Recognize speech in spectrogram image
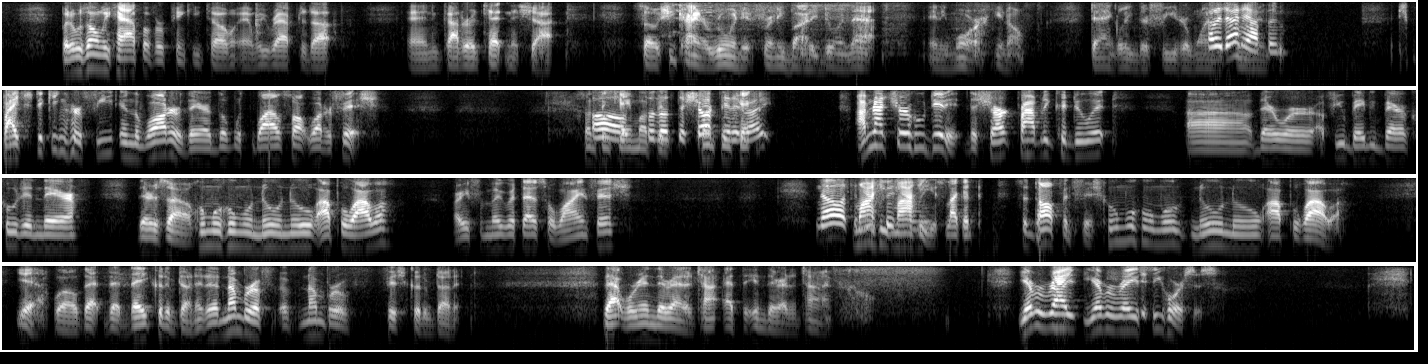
But it was only half of her pinky toe, and we wrapped it up and got her a tetanus shot. So she kind of ruined it for anybody doing that anymore. You know, dangling their feet or wanting How did that happen? into- By sticking her feet in the water there the, with wild saltwater fish. Something oh, came up. so the, the shark did it, came- right? I'm not sure who did it. The shark probably could do it. Uh, there were a few baby barracuda in there. There's uh, humu humu nu nu apuawa. Are you familiar with that? It's Hawaiian fish. No, it's a Mahi fish mahi. It's like a it's a dolphin fish. Humu humu nu nu apuawa. Yeah, well, that that they could have done it. A number of a number of fish could have done it. That were in there at a time at the in there at a time. You ever raise you ever raise seahorses?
